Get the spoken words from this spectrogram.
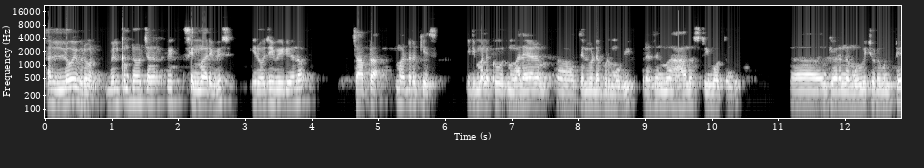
Hello everyone welcome to our channel quick cinema reviews ఈరోజు ఈ వీడియోలో చాప్రా మర్డర్ కేస్ ఇది మనకు Malayalam Telugu dubbed movie present మా హాల్లో స్ట్రీమ్ అవుతుంది. ఆ, ఇంకెవరైనా మూవీ చూడకుంటే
